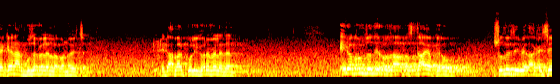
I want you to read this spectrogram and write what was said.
দেখেন আর বুঝে ফেলেন লবণ হয়েছে। এটা আবার কুলি করে ফেলে দেন। এরকম যদি রোজা অবস্থায় কেউ শুধু জিভে লাগাইছে,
